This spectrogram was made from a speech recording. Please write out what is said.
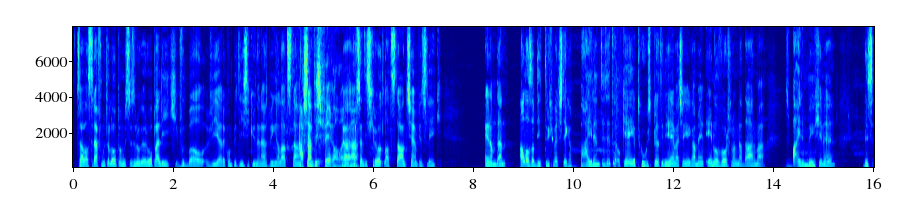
het zou wel straf moeten lopen moesten ze nog Europa League voetbal via de competitie kunnen afdwingen. Laat staan Afstand is ver al. Hè? ja, Ja. afstand is groot, laat staan Champions League. En om dan alles op die terugmatch tegen Bayern te zetten. Oké, je hebt goed gespeeld in die heenmatch en je gaat met een 1-0 voorsprong naar daar, maar het is Bayern München, hè. Dus,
